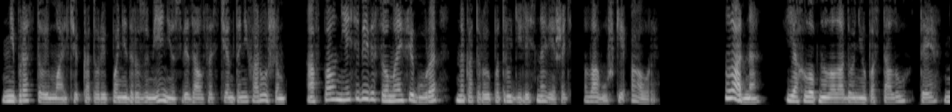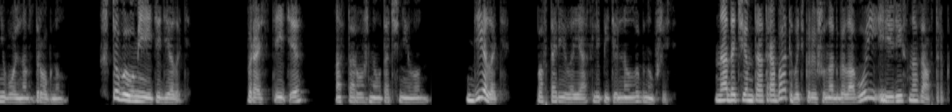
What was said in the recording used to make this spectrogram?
непростой мальчик, который по недоразумению связался с чем-то нехорошим, а вполне себе весомая фигура, на которую потрудились навешать ловушки ауры. Ладно, я хлопнула ладонью по столу, Т невольно вздрогнул. Что вы умеете делать? Простите, осторожно уточнил он. Делать, повторила я, ослепительно улыбнувшись. Надо чем-то отрабатывать крышу над головой и рис на завтрак.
